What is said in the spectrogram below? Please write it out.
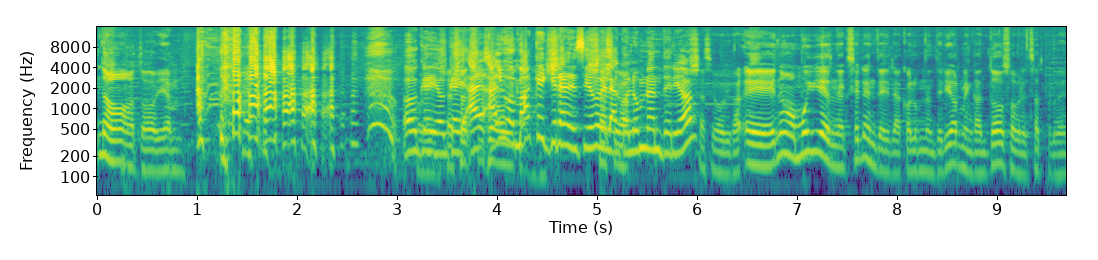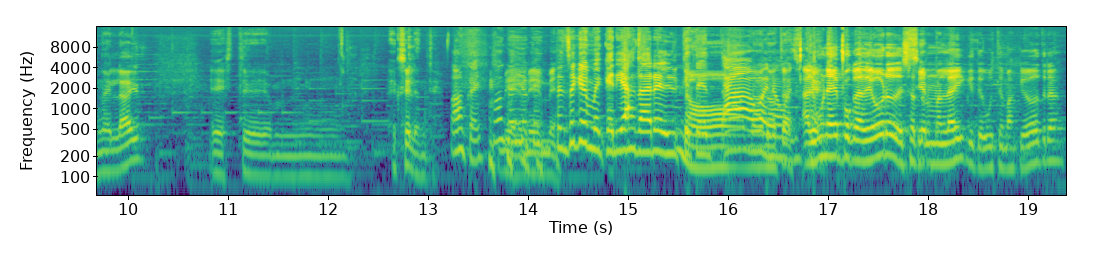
No, todo bien. Ok, Ya- ok. ya- ya ¿Al- se va a ¿Algo más que quieras decir Ya de la va- columna anterior? Ya se va a ubicar. Eh, no, muy bien, excelente. La columna anterior me encantó sobre el Saturday Night Live. Este, mm, excelente. Ok, ok, Bien, ok. bien, bien. Pensé que me querías dar el que No, te. Ah, no, bueno, no, bueno. ¿Alguna época de oro de. Night Live que te guste más que otra?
